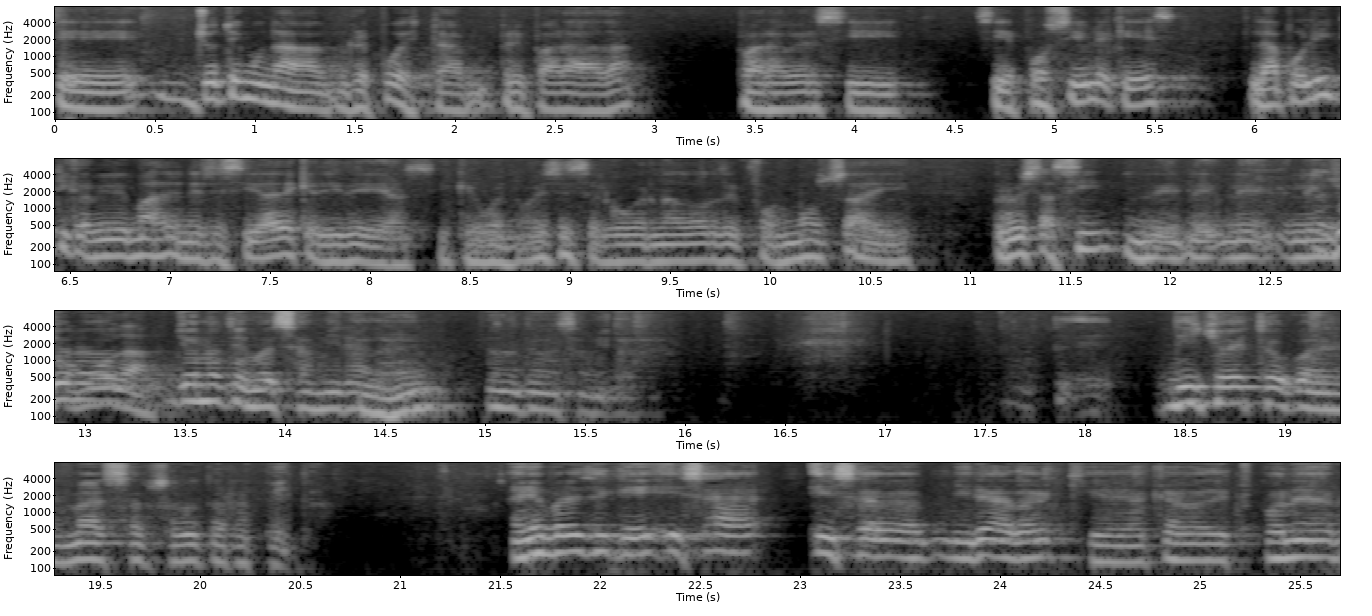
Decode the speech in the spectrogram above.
Eh, yo tengo una respuesta preparada para ver si, si es posible, que es la política vive más de necesidades que de ideas. Y que bueno, ese es el gobernador de Formosa, y, pero es así, le, incomoda. Yo no, tengo esa mirada, ¿eh? yo no tengo esa mirada. Dicho esto con el más absoluto respeto, a mí me parece que esa, esa mirada que acaba de exponer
